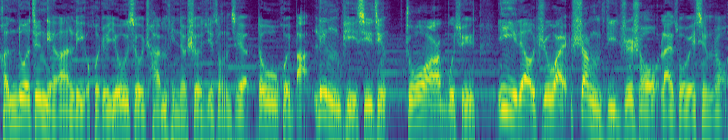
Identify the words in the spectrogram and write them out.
很多经典案例或者优秀产品的设计总结，都会把另辟蹊径、卓而不群、意料之外、上帝之手来作为形容，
